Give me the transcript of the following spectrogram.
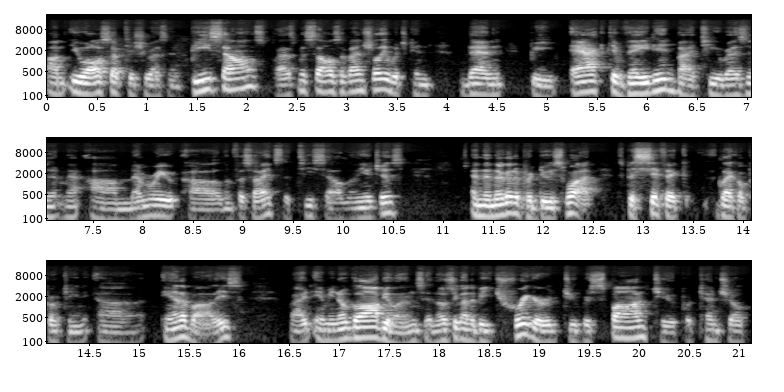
Um, you also have tissue resident B cells, plasma cells eventually, which can then be activated by T resident um, memory uh, lymphocytes, the T cell lineages. And then they're going to produce what? Specific glycoprotein uh, antibodies, right? Immunoglobulins. And those are going to be triggered to respond to potential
